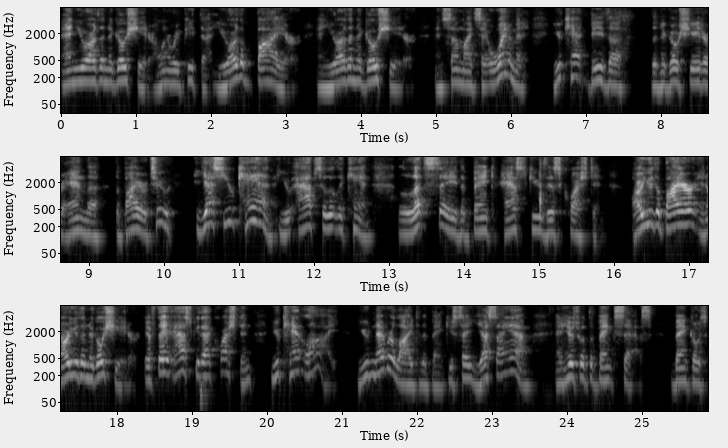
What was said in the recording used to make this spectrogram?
and you are the negotiator. I want to repeat that. You are the buyer and you are the negotiator. And some might say, well, wait a minute, you can't be the, the negotiator and the, the buyer too. Yes, you can. You absolutely can. Let's say the bank asks you this question Are you the buyer and are you the negotiator? If they ask you that question, you can't lie. You never lie to the bank. You say, Yes, I am. And here's what the bank says. Bank goes,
